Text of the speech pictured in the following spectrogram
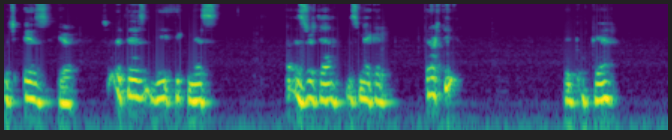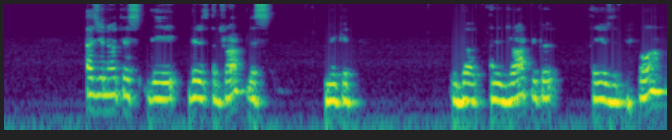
which is here. So it is the thickness is written. Let's make it 30 click OK. As you notice the there is a drop. Let's make it without any drop because I used it before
